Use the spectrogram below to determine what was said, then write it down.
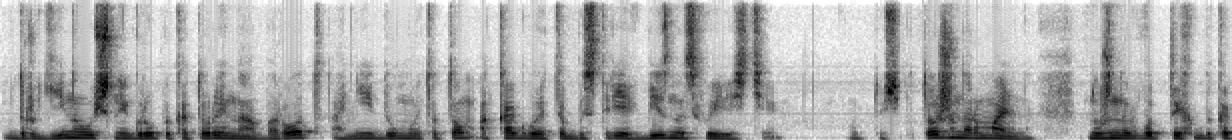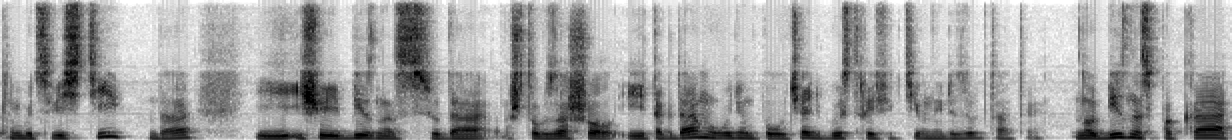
другие научные группы, которые, наоборот, они думают о том, а как бы это быстрее в бизнес вывести. Вот, то есть тоже нормально. Нужно вот их бы как-нибудь свести, да, и еще и бизнес сюда, чтобы зашел, и тогда мы будем получать быстрые эффективные результаты. Но бизнес пока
